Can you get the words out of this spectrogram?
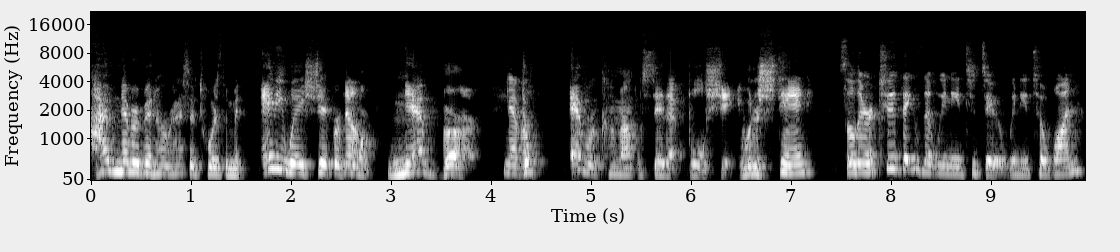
I've never been harassed towards them in any way, shape, or No. form. Never. Never. Don't ever come out and say that bullshit. You understand? So there are two things that we need to do. We need to one,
